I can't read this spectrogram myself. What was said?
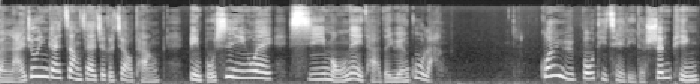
本来就应该葬在这个教堂，并不是因为西蒙内塔的缘故啦。关于波提切利的生平，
